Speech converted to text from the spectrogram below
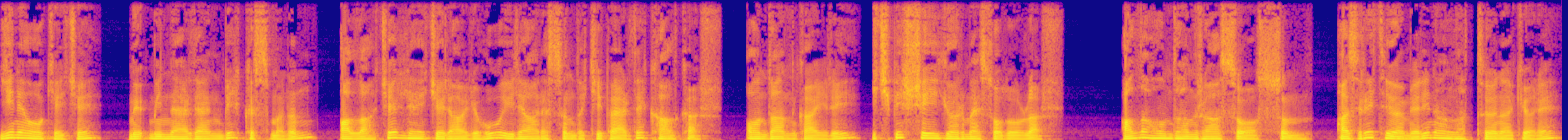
Yine o gece müminlerden bir kısmının Allah Celle Celaluhu ile arasındaki perde kalkar. Ondan gayri hiçbir şeyi görmez olurlar. Allah ondan razı olsun. Hazreti Ömer'in anlattığına göre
